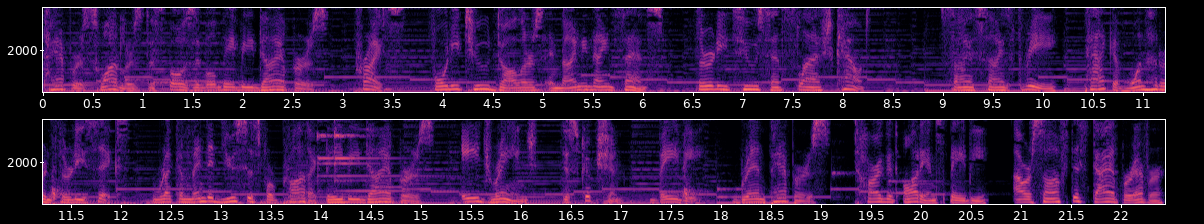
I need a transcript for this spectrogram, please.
Pampers Swaddlers Disposable Baby Diapers, price, $42.99, 32 cents slash count. Size Size 3, pack of 136, recommended uses for product baby diapers, age range, description, baby, brand Pampers, target audience baby, our softest diaper ever,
